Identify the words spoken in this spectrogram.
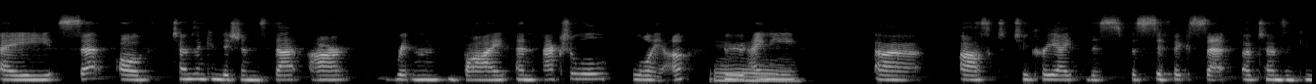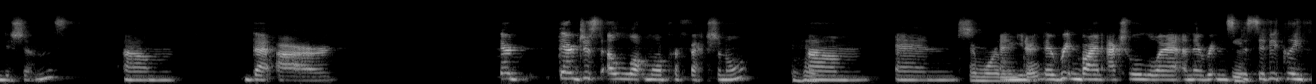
a set of terms and conditions that are written by an actual lawyer mm. who Amy uh, asked to create this specific set of terms and conditions um, that are they're they're just a lot more professional mm-hmm. um, and and, more and you know they're written by an actual lawyer and they're written specifically yeah.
